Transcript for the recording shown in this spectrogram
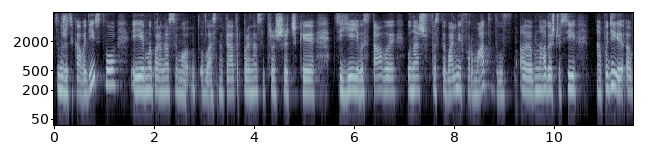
Це дуже цікаве дійство. І ми перенесемо власне театр перенесе трошечки цієї вистави у наш фестивальний формат. Е, Нагадую, що всі. е, Події е,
